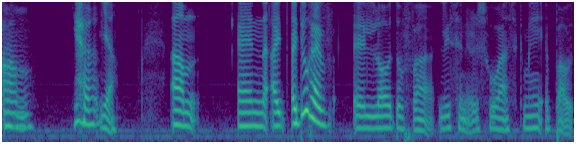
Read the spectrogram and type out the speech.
Um, Mm-hmm. Yeah. Yeah. Um, and I I do have a lot of uh, listeners who ask me about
